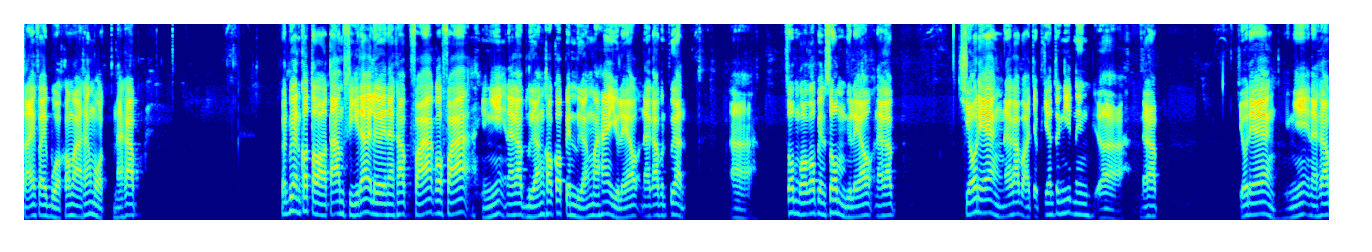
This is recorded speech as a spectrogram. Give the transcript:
สายไฟบวกเข้ามาทั้งหมดนะครับ เพื่อนๆก็ต่อตามสีได้เลยนะครับ ฟ้าก็ฟ้าอย่างนี้นะครับ เหลืองเขาก็เป็นเหลืองมาให้อยู่แล้วนะครับเพื่อนๆอ่าส้มเขาก็เป็นส้มอยู่แล้วนะครับ เขียวแดงนะครับ อาจจะเพี้ยนสักนิดนึงอ่านะครับ เขียวแดงอย่างนี้นะครับ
